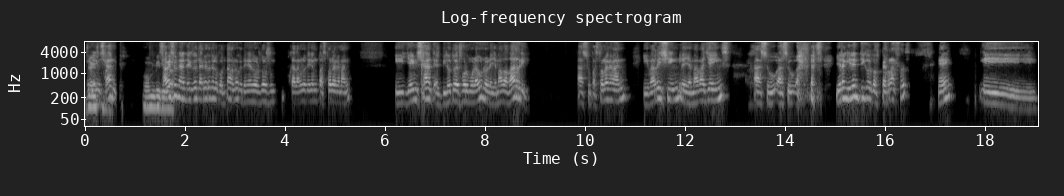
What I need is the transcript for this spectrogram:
James, Hunt. ¿Sabes una anécdota? Creo que te lo he contado, ¿no? Que tenían los dos, cada uno tenía un pastor alemán. Y James Hunt, el piloto de Fórmula 1, le llamaba Barry a su pastor alemán y Barry Sheen le llamaba James a su, a su y eran idénticos los perrazos, ¿eh? Y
